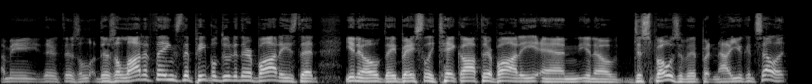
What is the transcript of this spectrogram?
I mean, there, there's a, there's a lot of things that people do to their bodies that you know they basically take off their body and you know dispose of it, but now you can sell it.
